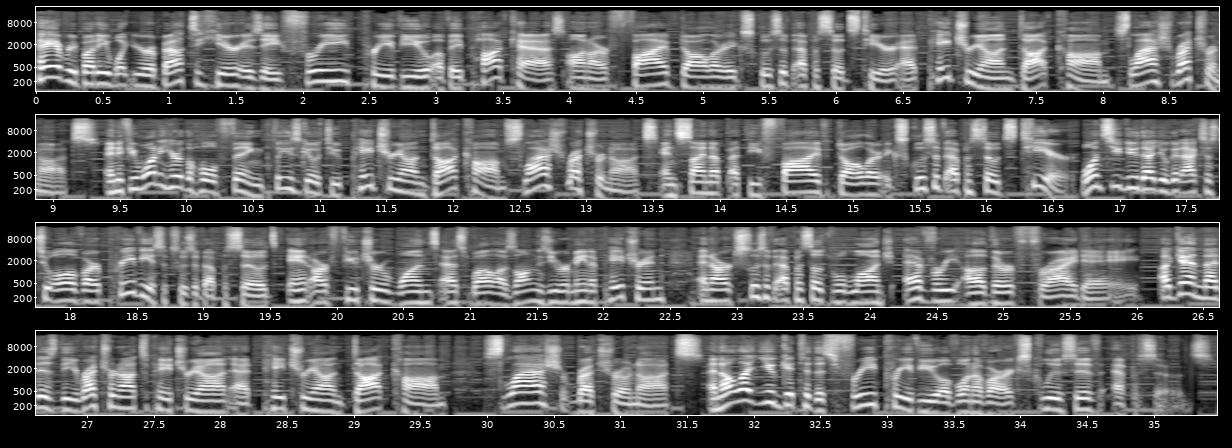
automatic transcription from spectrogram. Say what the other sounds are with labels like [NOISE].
Hey everybody, what you're about to hear is a free preview of a podcast on our $5 exclusive episodes tier at patreon.com slash retronauts. And if you want to hear the whole thing, please go to patreon.com slash retronauts and sign up at the $5 exclusive episodes tier. Once you do that, you'll get access to all of our previous exclusive episodes and our future ones as well, as long as you remain a patron, and our exclusive episodes will launch every other Friday. Again, that is the Retronauts Patreon at patreon.com slash retronauts, and I'll let you get to this free preview of one of our exclusive episodes.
